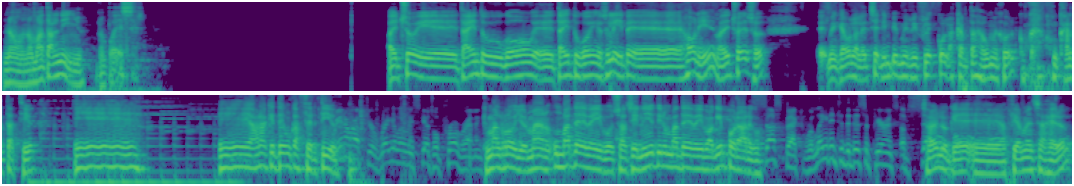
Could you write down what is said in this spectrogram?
No, no mata al niño. No puede ser. Ha dicho, eh, time to go, eh, time to go sleep, eh, honey, me ha dicho eso. Eh, me cago en la leche. Limpio mi rifle con las cartas aún mejor. Con, con cartas, tío. Eh... Eh, ahora qué tengo que hacer, tío. Qué mal rollo, hermano. Un bate de béisbol. O sea, si el niño tiene un bate de béisbol aquí por algo. ¿Sabes lo que es? Eh, el mensajero.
